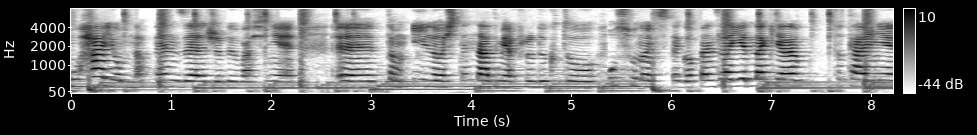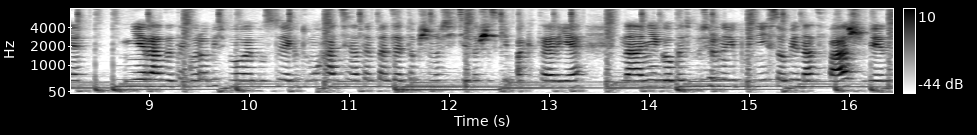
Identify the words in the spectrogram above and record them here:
dmuchają na pędzel, żeby właśnie e, tą ilość, ten nadmiar produktu usunąć z tego pędzla, jednak ja totalnie nie radzę tego robić, bo po prostu jak dmuchacie na ten pędzel, to przenosicie te wszystkie bakterie na niego bezpośrednio i później sobie na twarz, więc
